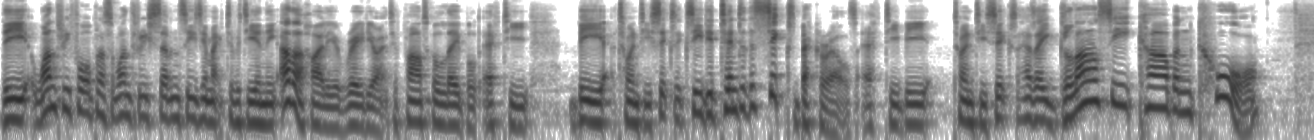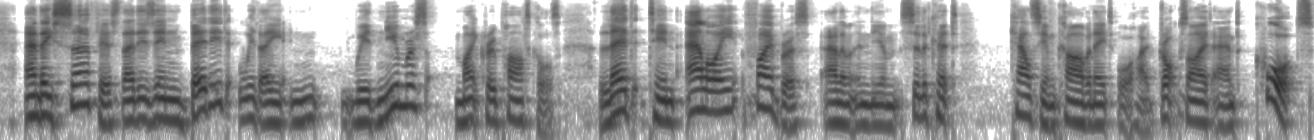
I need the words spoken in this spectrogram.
The 134 plus 137 cesium activity in the other highly radioactive particle labeled FTB26 exceeded 10 to the 6 becquerels. FTB26 has a glassy carbon core and a surface that is embedded with a with numerous microparticles lead, tin alloy, fibrous aluminium silicate, calcium carbonate or hydroxide, and quartz.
